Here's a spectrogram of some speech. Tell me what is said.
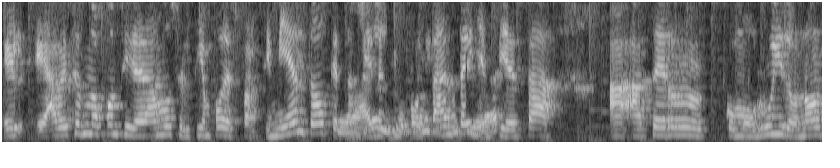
El, eh, a veces no consideramos el tiempo de esparcimiento, que también es importante y empieza a hacer como ruido, ¿no?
